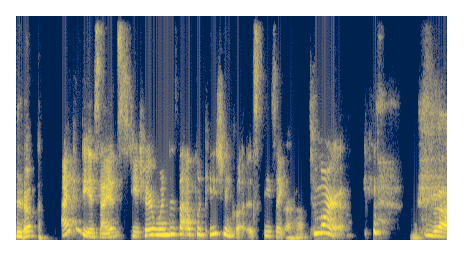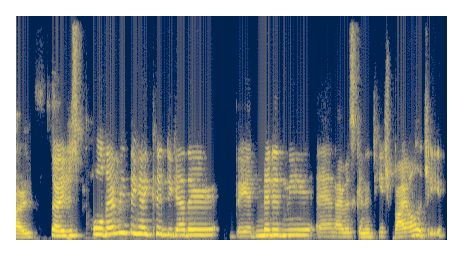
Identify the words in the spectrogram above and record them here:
yeah. I can be a science teacher. When does the application close? And he's like, uh-huh. Tomorrow. nice. So I just pulled everything I could together. They admitted me, and I was going to teach biology.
